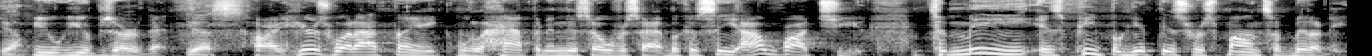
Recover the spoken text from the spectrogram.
Yeah. You you observed that. Yes. All right. Here's what I think will happen in this oversight because see, I watch you. To me, as people get this responsibility,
